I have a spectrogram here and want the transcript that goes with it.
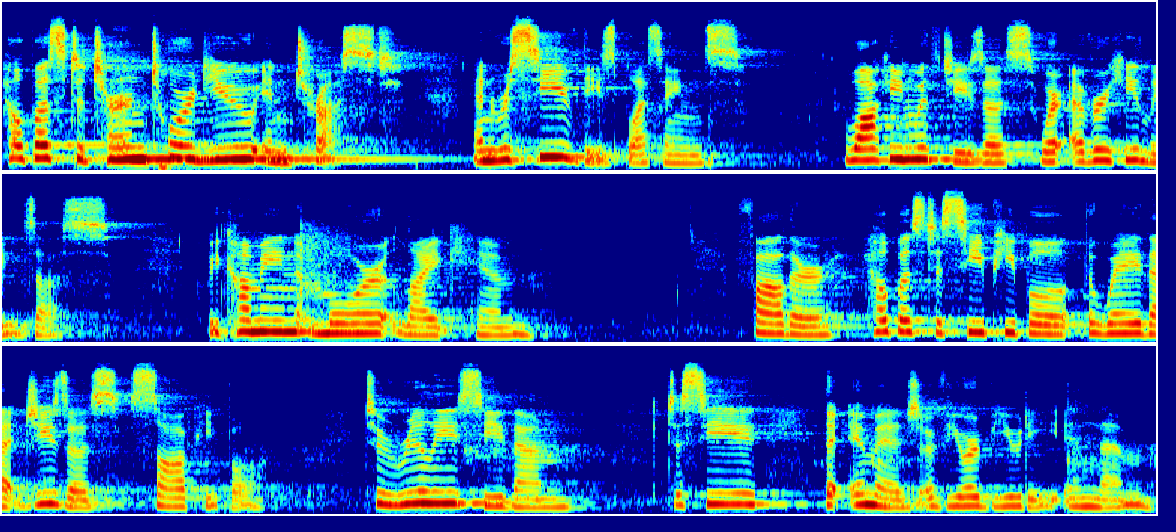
Help us to turn toward you in trust and receive these blessings, walking with Jesus wherever he leads us, becoming more like him. Father, help us to see people the way that Jesus saw people, to really see them, to see the image of your beauty in them.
